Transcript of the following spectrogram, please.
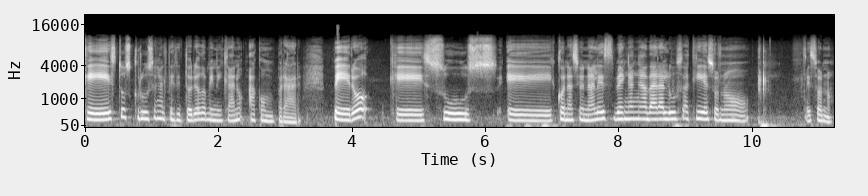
que estos crucen al territorio dominicano a comprar. Pero que sus eh, conacionales vengan a dar a luz aquí, eso no, eso no.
